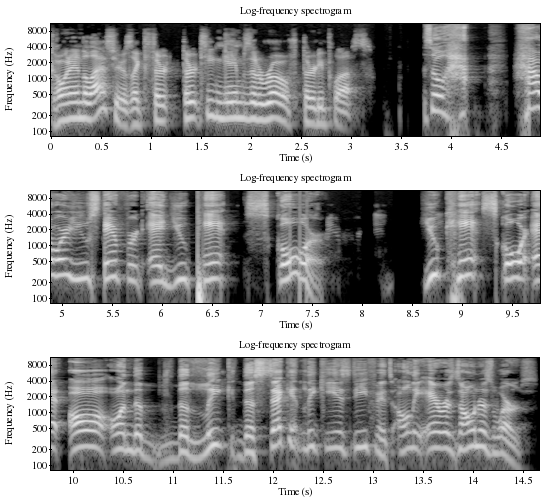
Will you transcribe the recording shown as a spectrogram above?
going into last year, it was like thir- 13 games in a row of 30 plus. So how, how are you Stanford and you can't score? You can't score at all on the the leak the second leakiest defense. Only Arizona's worse.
